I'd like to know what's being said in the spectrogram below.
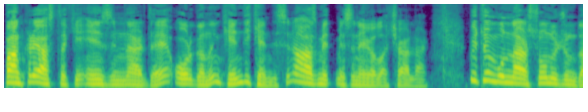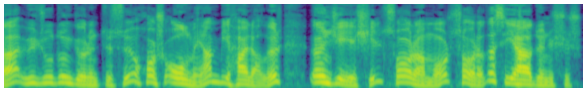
Pankreastaki enzimler de organın kendi kendisini hazmetmesine yol açarlar. Bütün bunlar sonucunda vücudun görüntüsü hoş olmayan bir hal alır. Önce yeşil, sonra mor, sonra da siyaha dönüşür.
